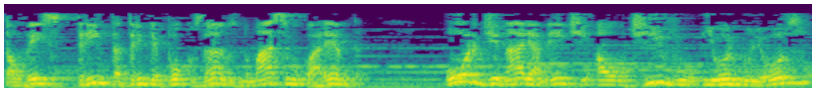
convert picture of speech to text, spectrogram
Talvez 30, 30 e poucos anos, no máximo 40, ordinariamente altivo e orgulhoso,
